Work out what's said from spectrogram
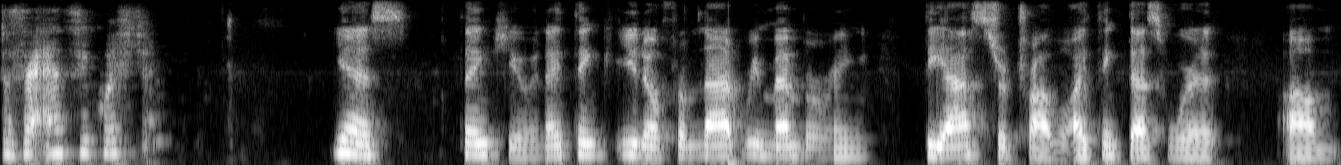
Does that answer your question? Yes, thank you. And I think, you know, from that remembering the astral travel, I think that's where um,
